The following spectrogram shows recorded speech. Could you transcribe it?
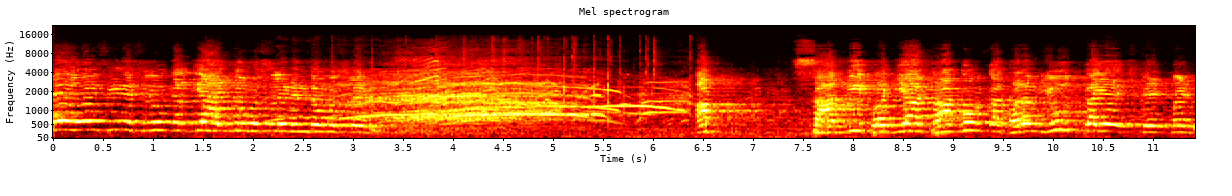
ओवैसी ने शुरू कर दिया हिंदू मुस्लिम हिंदू मुस्लिम। अब साध्वी प्रज्ञा ठाकुर का धर्म युद्ध का ये स्टेटमेंट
